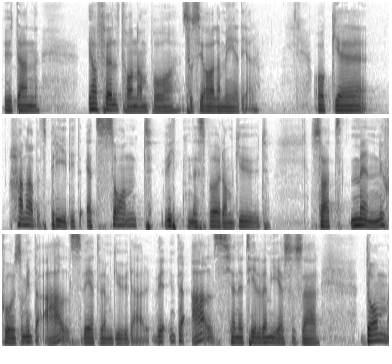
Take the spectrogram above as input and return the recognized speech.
Utan jag har följt honom på sociala medier. Och eh, han har spridit ett sånt vittnesbörd om Gud så att människor som inte alls vet vem Gud är, inte alls känner till vem Jesus är, de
